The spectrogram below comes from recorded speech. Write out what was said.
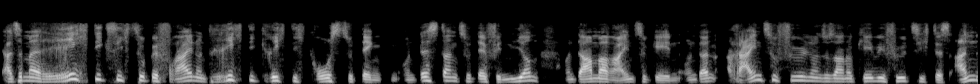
Also mal richtig sich zu befreien und richtig, richtig groß zu denken und das dann zu definieren und da mal reinzugehen und dann reinzufühlen und zu sagen, okay, wie fühlt sich das an?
